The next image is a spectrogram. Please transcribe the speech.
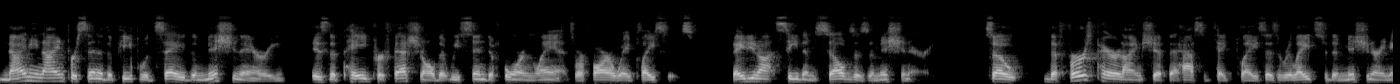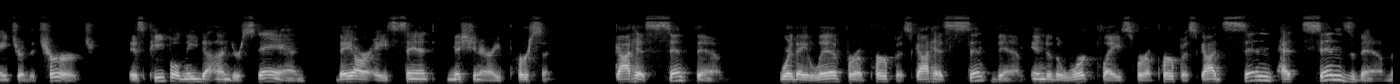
99% of the people would say the missionary is the paid professional that we send to foreign lands or faraway places. They do not see themselves as a missionary. So, the first paradigm shift that has to take place as it relates to the missionary nature of the church is people need to understand they are a sent missionary person. God has sent them where they live for a purpose. God has sent them into the workplace for a purpose. God send, sends them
